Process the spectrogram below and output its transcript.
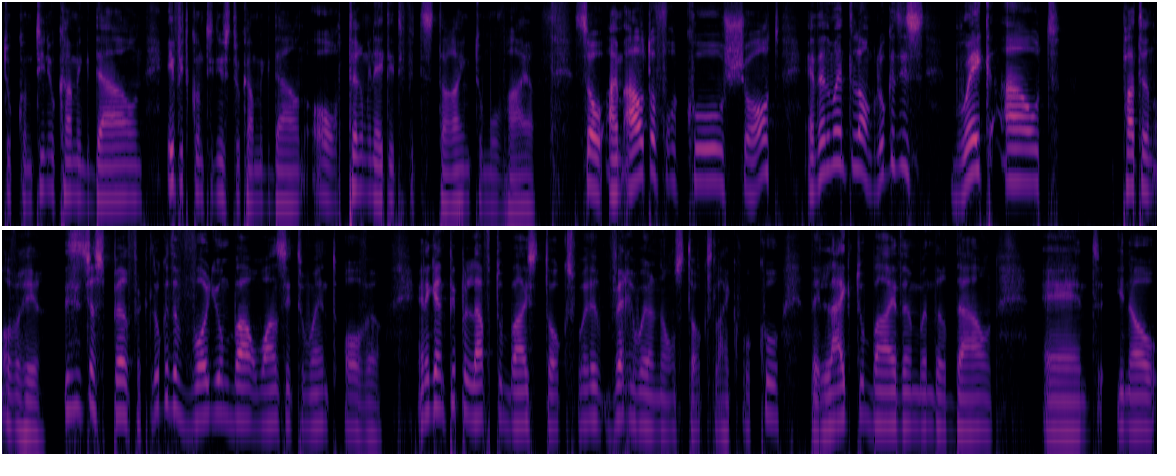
to continue coming down if it continues to coming down or terminate it if it's trying to move higher. So I'm out of Roku short and then went long. Look at this breakout pattern over here. This is just perfect. Look at the volume bar once it went over. And again, people love to buy stocks, very well-known stocks like Roku. They like to buy them when they're down. And, you know,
